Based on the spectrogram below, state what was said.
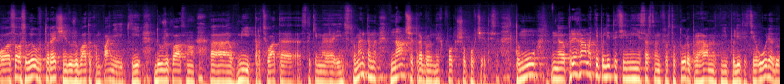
особливо в Туреччині дуже багато компаній, які дуже класно вміють працювати з такими інструментами. Нам ще треба в них поки що повчитися. Тому е, при грамотній політиці Міністерства інфраструктури, при грамотній політиці уряду,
